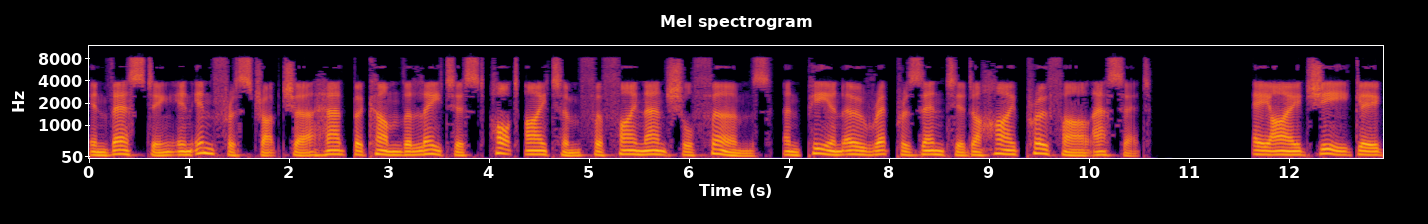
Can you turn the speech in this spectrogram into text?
Investing in infrastructure had become the latest hot item for financial firms, and P&O represented a high-profile asset. AIG GIG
